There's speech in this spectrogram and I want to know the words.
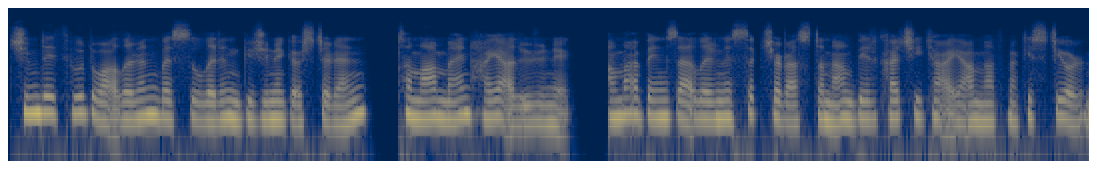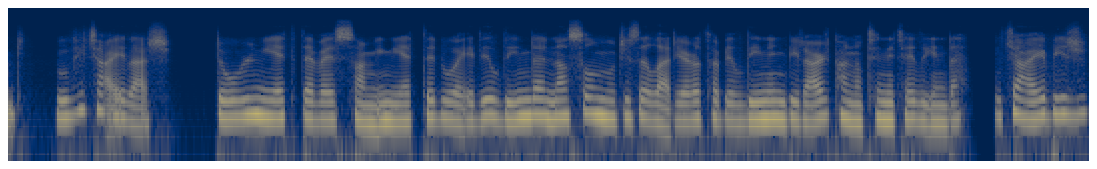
Şimdi bu duaların ve sırların gücünü gösteren, tamamen hayal ürünü. Ama benzerlerine sıkça rastlanan birkaç hikaye anlatmak istiyorum. Bu hikayeler, doğru niyette ve samimiyette dua edildiğinde nasıl mucizeler yaratabildiğinin birer kanıtı niteliğinde. Hikaye bir,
